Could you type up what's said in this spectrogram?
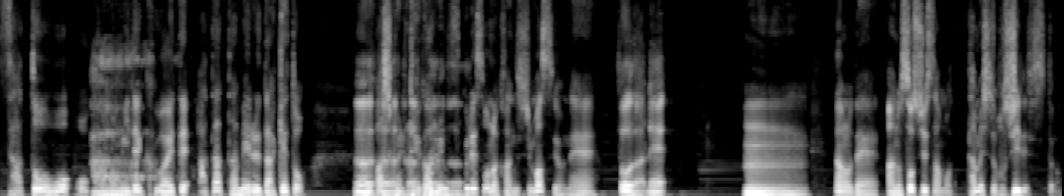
砂糖をお好みで加えて温めるだけとうん確かに手軽に作れれそうな感じしますよねそうだね。うん。なのであのソッシーさん。も試してほしいですと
